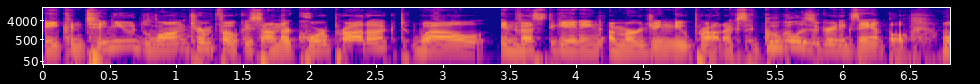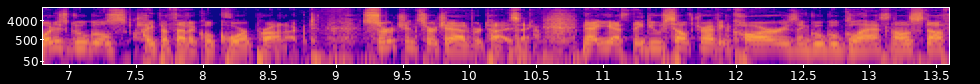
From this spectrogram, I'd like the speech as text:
a continued long-term focus on their core product while investigating emerging new products. Google is a great example. What is Google's hypothetical core product? Search and search advertising. Now, yes, they do self-driving cars and Google Glass and all this stuff,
